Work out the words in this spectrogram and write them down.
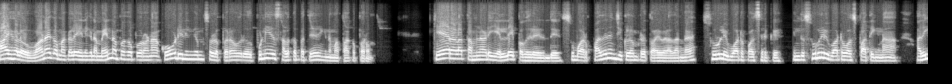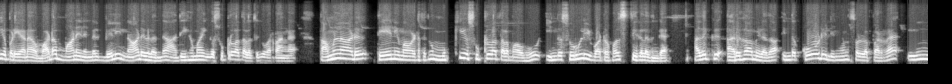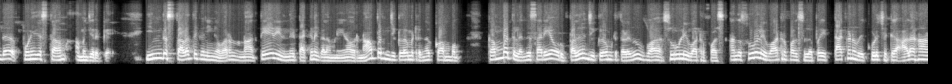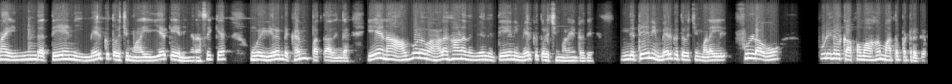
Hi hello வணக்க மக்களே. இன்னைக்கு நம்ம என்ன பார்க்க போறோம்னா கோடிலிங்கம் சொல்ல போற ஒரு புனித ஸ்தலத்தை பத்தி இன்னைக்கு நம்ம பார்க்க போறோம். கேரளா தமிழ்நாடு எல்லை பகுதியில இருந்து சுமார் பதினஞ்சு கிலோமீட்டர் தொலைவில் தாங்க சுருளி வாட்டர் ஃபால்ஸ் இருக்கு. இந்த சுருளி வாட்டர் ஃபால்ஸ் பார்த்தீங்கன்னா அதிகப்படியான வட மாநிலங்கள் வெளிநாடுகள் அதிகமாக இங்கே இங்க சுற்றுலா தலத்துக்கு வர்றாங்க. தமிழ்நாடு தேனி மாவட்டத்துக்கு முக்கிய சுற்றுலா தலமாகவும் இந்த சுருளி வாட்டர் ஃபால்ஸ் திகழுதுங்க. அதுக்கு அருகாமையில தான் இந்த கோடிலிங்கம் சொல்லப்படுற இந்த புனித ஸ்தலம் அமைஞ்சிருக்கு. இந்த ஸ்தலத்துக்கு நீங்க வரணும்னா தேனி இருந்து டக்குன்னு கிளம்புனீங்கன்னா ஒரு நாற்பத்தஞ்சு கிலோமீட்டருங்க கம்பம். கம்பத்துல இருந்து சரியா ஒரு பதினஞ்சு கிலோமீட்டர் தொலைவு வா சுருளி வாட்டர் ஃபால்ஸ் அந்த சுருளி வாட்டர் ஃபால்ஸ்ல போய் டக்குன்னு போய் குளிச்சுட்டு அழகான இந்த தேனி மேற்கு தொடர்ச்சி மலை இயற்கையை நீங்க ரசிக்க உங்க இரண்டு கண் பத்தாதுங்க. ஏன்னா அவ்வளவு அழகானதுங்க இந்த தேனி மேற்கு தொடர்ச்சி மலைன்றது. இந்த தேனி மேற்கு தொடர்ச்சி மலை ஃபுல்லாவும் புலிகள் காப்பமாக மாற்றப்பட்டிருக்கு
